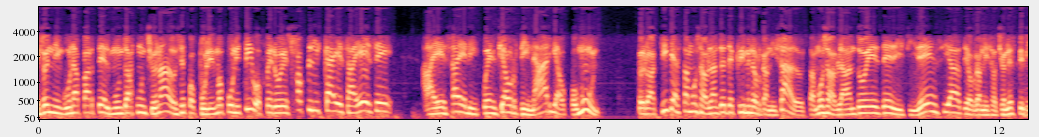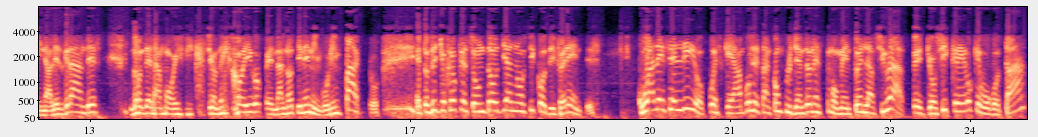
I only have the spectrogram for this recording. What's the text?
Eso en ninguna parte del mundo ha funcionado, ese populismo punitivo, pero eso aplica a, ese, a esa delincuencia ordinaria o común. Pero aquí ya estamos hablando de crimen organizado, estamos hablando es de disidencias, de organizaciones criminales grandes, donde la modificación del Código Penal no tiene ningún impacto. Entonces yo creo que son dos diagnósticos diferentes. ¿Cuál es el lío? Pues que ambos están concluyendo en este momento en la ciudad. Pues yo sí creo que Bogotá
